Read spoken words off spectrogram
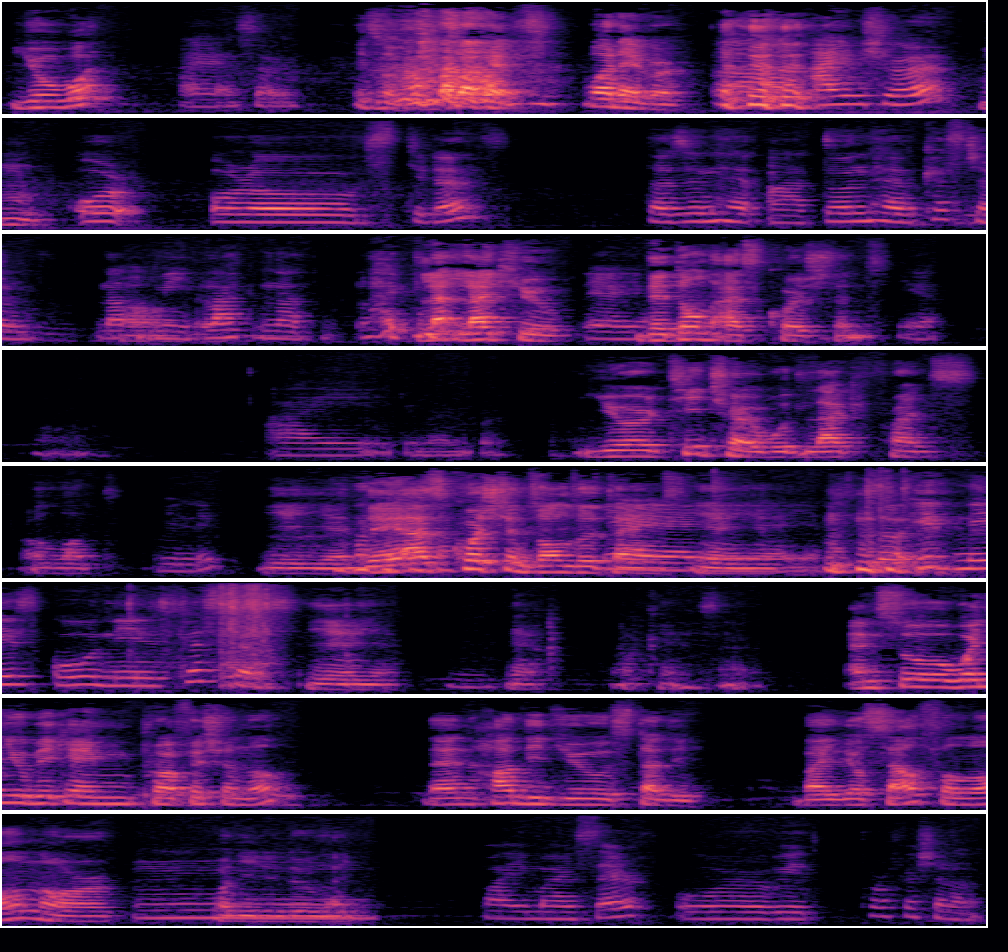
You're what? I am sorry. It's okay. It's okay. Whatever. Uh, I'm sure Mm. all all of students doesn't have uh, don't have questions. Not Oh. me, like not like Li- me. like you, yeah, yeah. they don't ask questions. yeah. I remember. Your teacher would like friends a lot. Really? Yeah, yeah. They ask questions all the Yeah, time. yeah, yeah, yeah, yeah. so it needs go needs questions. Yeah, yeah, yeah. Okay. So. And so when you became professional, then how did you study? By yourself alone, or What did you do, like? Mm, By myself or with professional?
